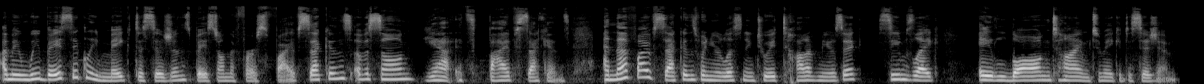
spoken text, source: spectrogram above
I mean, we basically make decisions based on the first five seconds of a song. Yeah, it's five seconds. And that five seconds when you're listening to a ton of music seems like a long time to make a decision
